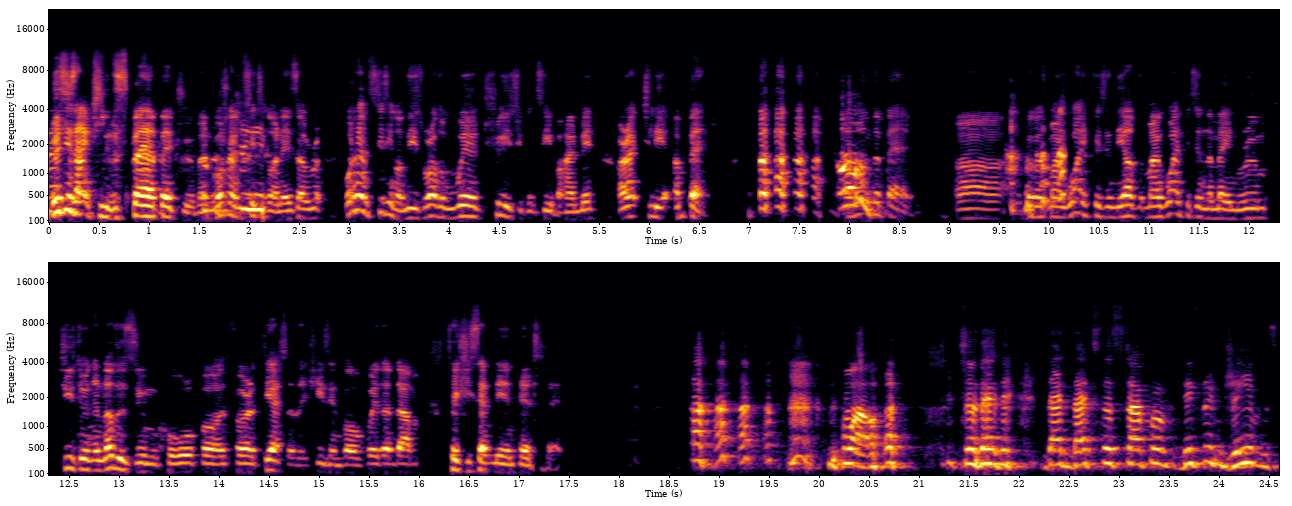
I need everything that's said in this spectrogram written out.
This is actually the spare bedroom, and what I'm sitting on is a what I'm sitting on. These rather weird trees you can see behind me are actually a bed. oh. on the bed uh, because my wife is in the other. My wife is in the main room. She's doing another Zoom call for for a theatre that she's involved with, and um, so she sent me in here today. wow. So that that that's the stuff of different dreams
